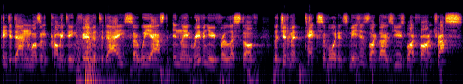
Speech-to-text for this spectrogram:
Peter Dunne wasn't commenting further today, so we asked Inland Revenue for a list of legitimate tax avoidance measures like those used by foreign trusts.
